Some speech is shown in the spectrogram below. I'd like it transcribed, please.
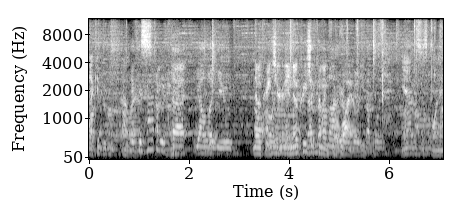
Okay. If you're Alas. happy with that, yeah, I'll let you. No creature, and no creature coming for a while either. Yeah, that's disappointing.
